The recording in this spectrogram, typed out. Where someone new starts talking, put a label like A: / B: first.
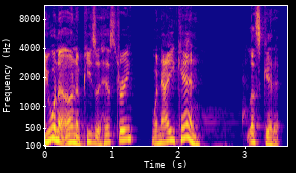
A: You want to own a piece of history? Well, now you can. Let's get it.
